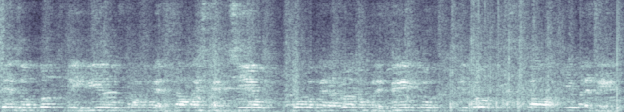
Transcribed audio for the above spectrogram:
Sejam todos bem-vindos para conversar mais pertinho com o governador, com o prefeito e todos que estão aqui presentes.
